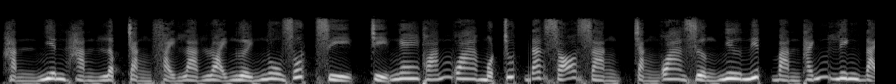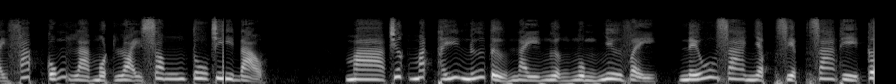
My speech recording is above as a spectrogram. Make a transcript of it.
Hẳn nhiên Hàn Lập chẳng phải là loại người ngu dốt gì, chỉ nghe thoáng qua một chút đã rõ ràng, chẳng qua dường như Niết Bàn Thánh Linh Đại Pháp cũng là một loại song tu chi đạo. Mà trước mắt thấy nữ tử này ngượng ngùng như vậy, nếu gia nhập Diệp gia thì cơ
